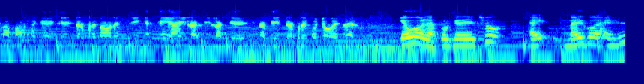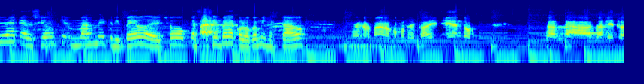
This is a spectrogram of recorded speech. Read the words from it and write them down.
la parte que, que interpreta Valentín es mía y la, y la que y la que interpreto yo es de él. Qué bolas, porque de hecho, hay- Marico, es la canción que más me tripeo. De hecho, casi siempre la coloco en mis estados. Bueno, hermano, como te estaba diciendo, la, la, la letra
